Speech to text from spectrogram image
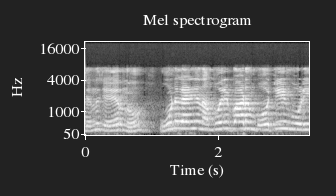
ചെന്ന് ചേർന്നു. ഊണ് കഴിഞ്ഞ് നമ്പൂരിപ്പാടും പോറ്റിയും കൂടി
